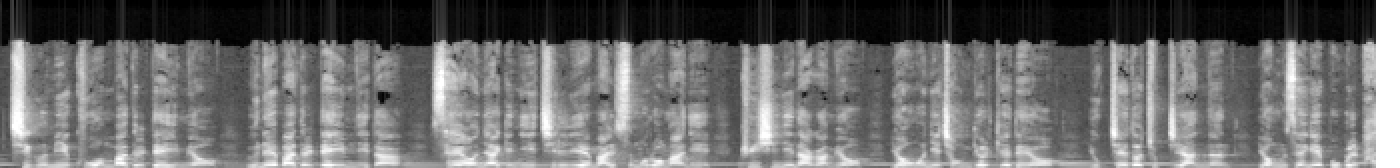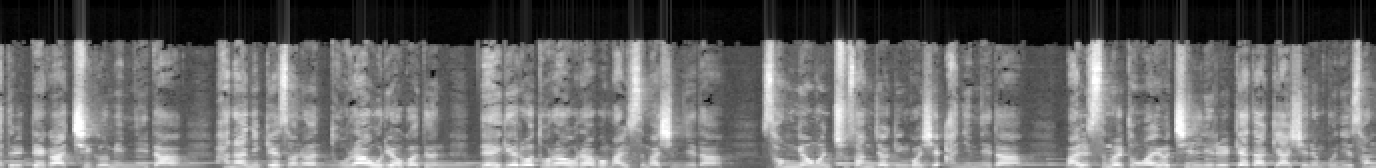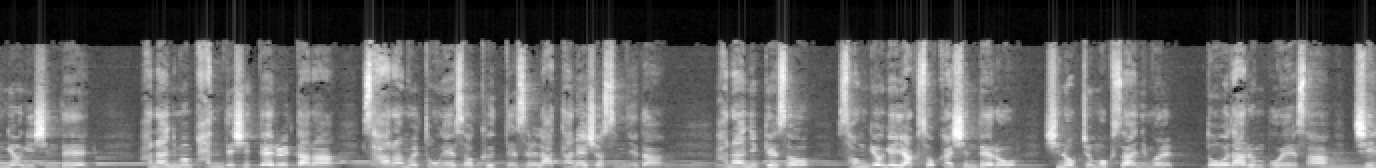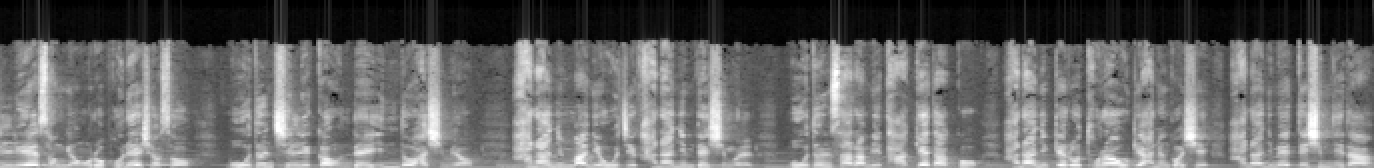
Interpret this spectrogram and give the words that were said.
지금이 구원받을 때이며 은혜 받을 때입니다. 새 언약인 이 진리의 말씀으로만이 귀신이 나가며 영혼이 정결케 되어 육체도 죽지 않는 영생의 복을 받을 때가 지금입니다. 하나님께서는 돌아오려거든 내게로 돌아오라고 말씀하십니다. 성령은 추상적인 것이 아닙니다. 말씀을 통하여 진리를 깨닫게 하시는 분이 성령이신데 하나님은 반드시 때를 따라 사람을 통해서 그 뜻을 나타내셨습니다. 하나님께서 성경에 약속하신 대로 신옥주 목사님을 또 다른 보혜사 진리의 성령으로 보내셔서 모든 진리 가운데 인도하시며 하나님만이 오직 하나님 되심을 모든 사람이 다 깨닫고 하나님께로 돌아오게 하는 것이 하나님의 뜻입니다.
